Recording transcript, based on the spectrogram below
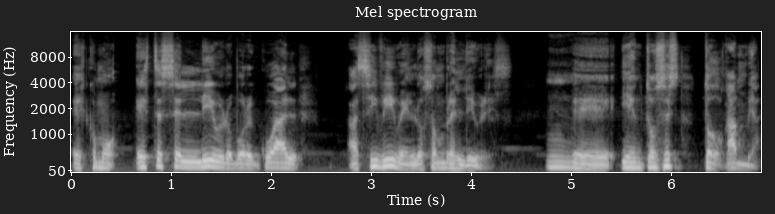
Es como, este es el libro por el cual así viven los hombres libres. Mm. Eh, y entonces todo cambia.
